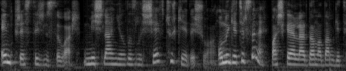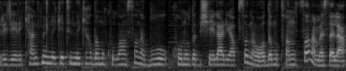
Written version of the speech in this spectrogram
en prestijlisi var. Michelin yıldızlı şef Türkiye'de şu an. Onu getirsene. Başka yerlerden adam getireceğini kendi memleketindeki adamı kullansana. Bu konuda bir şeyler yapsana. O adamı tanıtsana mesela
